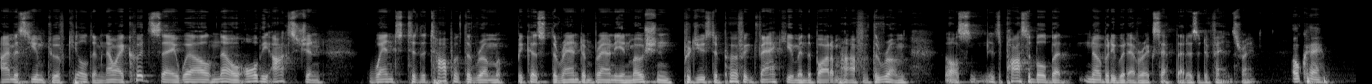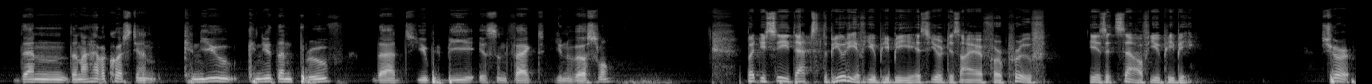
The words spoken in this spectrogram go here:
I'm assumed to have killed him. Now I could say, well, no, all the oxygen went to the top of the room because the random Brownian motion produced a perfect vacuum in the bottom half of the room. Well, it's possible, but nobody would ever accept that as a defense, right? Okay. Then then I have a question. Can you can you then prove that UPB is in fact universal? But you see, that's the beauty of UPB is your desire for proof is itself UPB. Sure.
